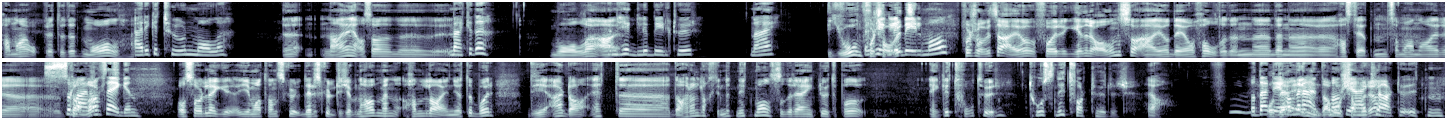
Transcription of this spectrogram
han har opprettet et mål. Er ikke turen målet? Eh, nei, altså eh, er ikke det? Målet er En hyggelig biltur? Nei? Jo, for så vidt. For så vidt så er jo for generalen så er jo det å holde den, eh, denne hastigheten som han har planlagt Som er hans egen? Og så legge, i og med at han skulle, Dere skulle til København, men han la inn Gøteborg. Det er da et eh, Da har han lagt inn et nytt mål, så dere er egentlig ute på egentlig to turer. To snittfartturer. Ja. Og det er Og det, det er han regnet med at jeg klarte uten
